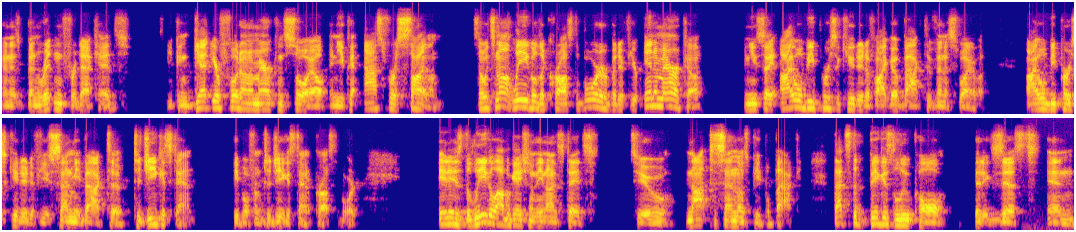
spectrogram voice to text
and has been written for decades you can get your foot on American soil and you can ask for asylum. So it's not legal to cross the border, but if you're in America and you say, I will be persecuted if I go back to Venezuela, I will be persecuted if you send me back to Tajikistan, people from Tajikistan across the border. It is the legal obligation of the United States to not to send those people back. That's the biggest loophole that exists in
